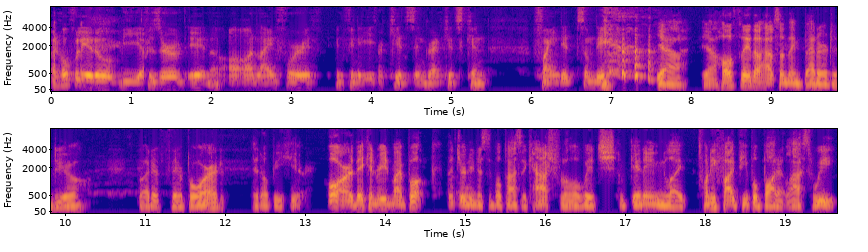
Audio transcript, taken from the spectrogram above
and hopefully it'll be preserved in uh, online for infinity. Our kids and grandkids can find it someday. yeah, yeah. Hopefully they'll have something better to do. But if they're bored, it'll be here. Or they can read my book, The Journey to Simple Passive Cash Flow, which I'm getting like 25 people bought it last week.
